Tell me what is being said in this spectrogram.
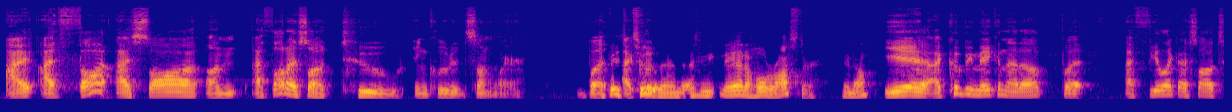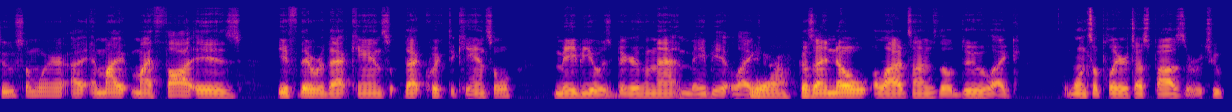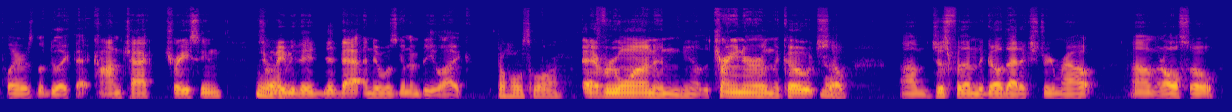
I I thought I saw on I thought I saw two included somewhere, but I two, could, then they had a whole roster. You know. Yeah, I could be making that up, but I feel like I saw two somewhere. I, and my my thought is if they were that cancel that quick to cancel, maybe it was bigger than that, and maybe it like because I know a lot of times they'll do like once a player tests positive or two players, they'll do like that contact tracing. So yeah. maybe they did that, and it was going to be like the whole squad, everyone, and you know the trainer and the coach. Yeah. So um, just for them to go that extreme route, um, and also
